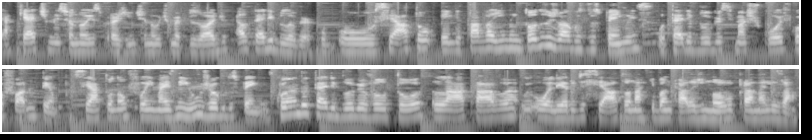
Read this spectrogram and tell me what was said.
A Cat mencionou isso pra gente no último episódio. É o Teddy Bluger. O, o Seattle, ele tava indo em todos os jogos dos Penguins. O Teddy Bluger se machucou e ficou fora um tempo. Seattle não foi em mais nenhum jogo dos Penguins. Quando o Teddy Bluger voltou, lá tava o olheiro de Seattle na arquibancada de novo para analisar.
